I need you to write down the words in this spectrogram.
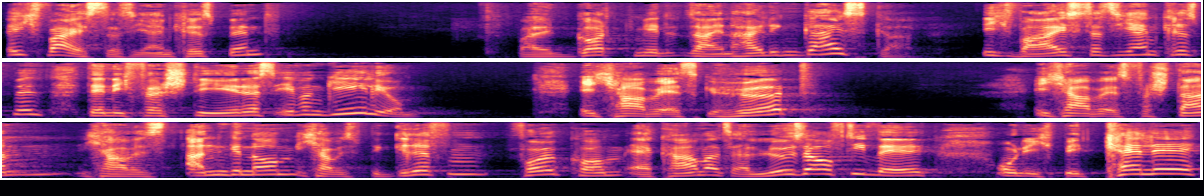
ich weiß, dass ich ein Christ bin, weil Gott mir seinen Heiligen Geist gab. Ich weiß, dass ich ein Christ bin, denn ich verstehe das Evangelium. Ich habe es gehört, ich habe es verstanden, ich habe es angenommen, ich habe es begriffen, vollkommen. Er kam als Erlöser auf die Welt und ich bekenne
